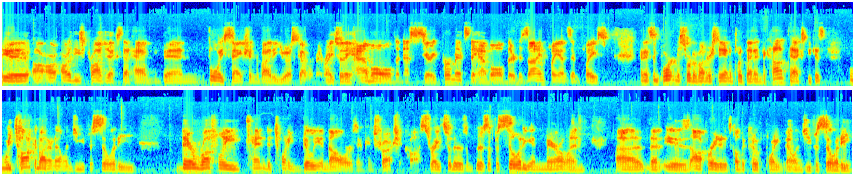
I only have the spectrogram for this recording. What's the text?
are, are these projects that have been fully sanctioned by the U.S. government, right? So they have all the necessary permits, they have all their design plans in place, and it's important to sort of understand and put that into context because when we talk about an LNG facility, they're roughly 10 to 20 billion dollars in construction costs, right? So there's there's a facility in Maryland uh, that is operated. It's called the Cove Point LNG facility.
